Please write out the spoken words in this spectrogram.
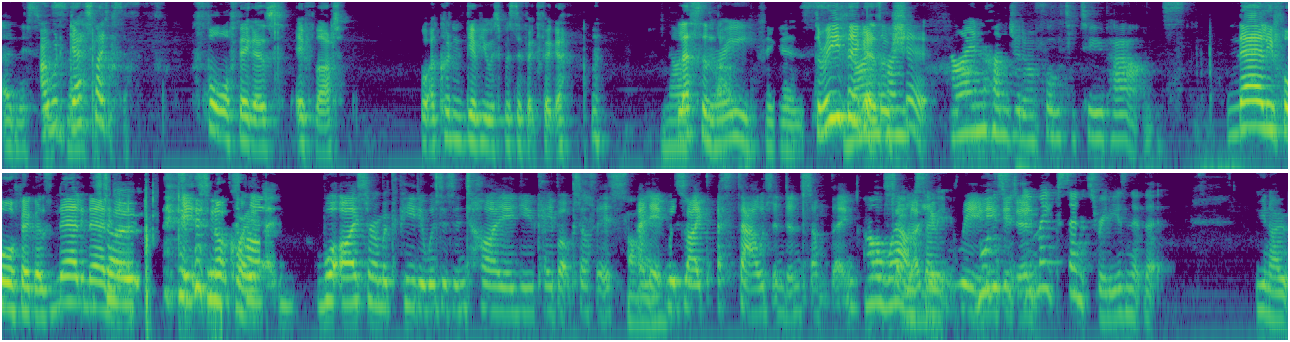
and this, I was would guess like 57. four figures, if that. But I couldn't give you a specific figure. No, less than that. three figures. Three figures. Oh shit! Nine hundred and forty-two pounds. Nearly four figures. Nearly, nearly. So it's not quite. enti- What I saw on Wikipedia was his entire UK box office, Fine. and it was like a thousand and something. Oh So, wow! like, So, it it really well, this didn't. It makes sense, really, isn't it? That you know,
